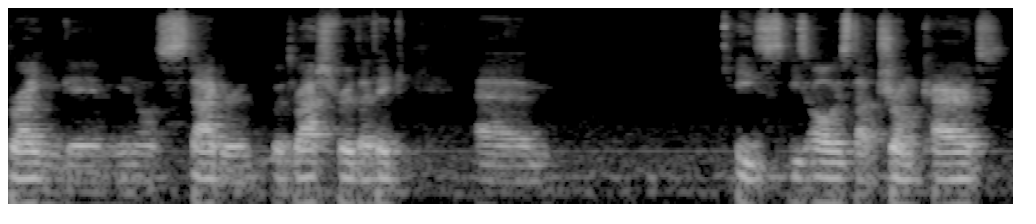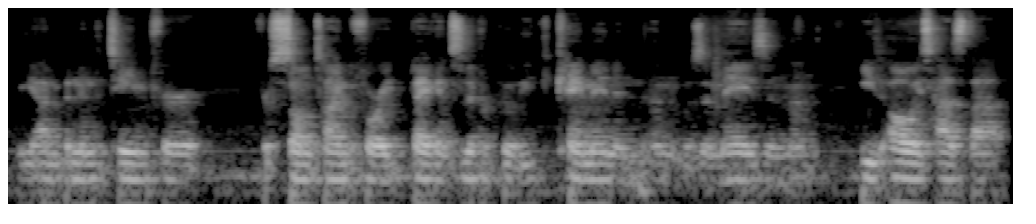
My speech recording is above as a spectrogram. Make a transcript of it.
the Brighton game, you know, staggering. With Rashford, I think um, he's he's always that trump card. He hadn't been in the team for, for some time before he played against Liverpool. He came in and, and was amazing, and he always has that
